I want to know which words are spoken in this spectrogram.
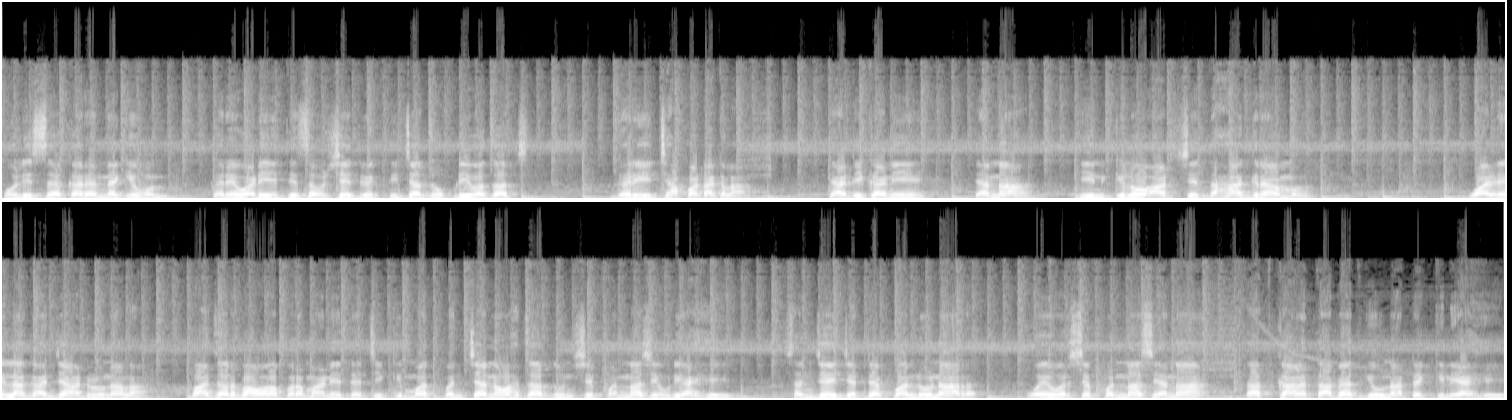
पोलीस सहकाऱ्यांना घेऊन करेवाडी येथे संशयित व्यक्तीच्या झोपडीवजा घरी छापा टाकला. त्या ठिकाणी त्यांना तीन किलो आठशे दहा ग्रॅम वाळलेला गांजा आढळून आला. बाजारभावाप्रमाणे त्याची किंमत पंच्याण्णव हजार दोनशे पन्नास एवढी आहे. संजय जट्टप्पा लोणार वय वर्ष पन्नास यांना तात्काळ ताब्यात घेऊन अटक केली आहे.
